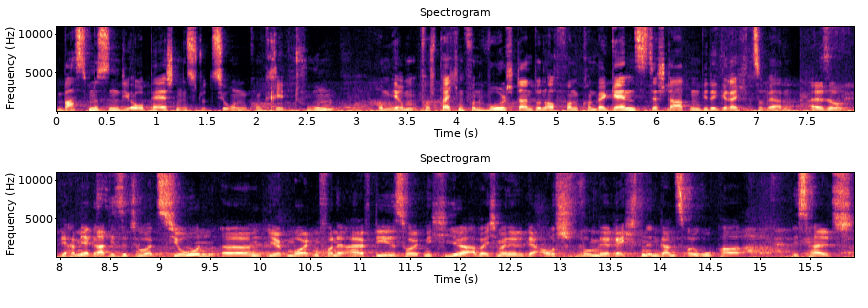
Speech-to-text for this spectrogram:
Was müssen die europäischen Institutionen konkret tun, um ihrem Versprechen von Wohlstand und auch von Konvergenz der Staaten wieder gerecht zu werden? Also, wir haben ja gerade die Situation, äh, Jörg Meuthen von der AfD ist heute nicht hier, aber ich meine, der Ausschwung der Rechten in ganz Europa ist halt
